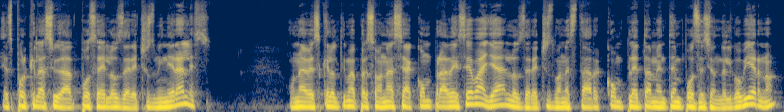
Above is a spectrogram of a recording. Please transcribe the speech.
es porque la ciudad posee los derechos minerales. Una vez que la última persona sea comprada y se vaya, los derechos van a estar completamente en posesión del gobierno.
